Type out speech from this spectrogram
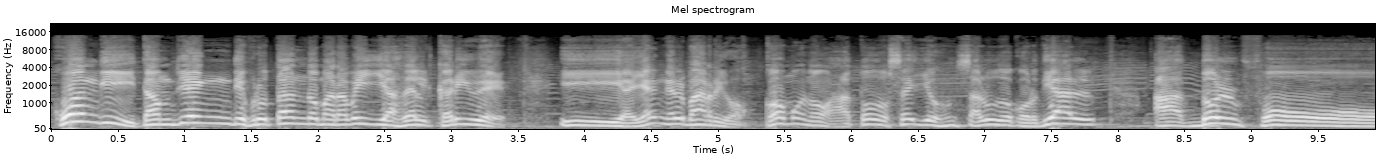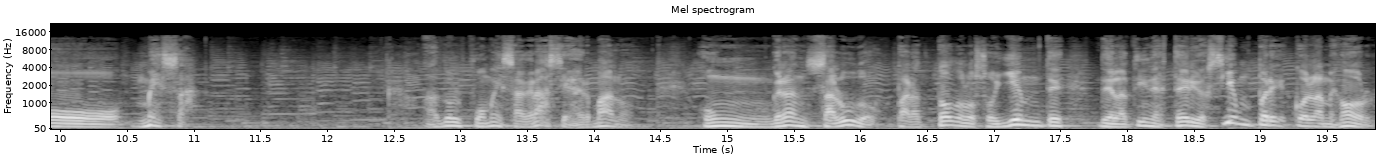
Juan Gui también disfrutando maravillas del Caribe. Y allá en el barrio, cómo no, a todos ellos un saludo cordial. Adolfo Mesa. Adolfo Mesa, gracias hermano. Un gran saludo para todos los oyentes de Latina Estéreo, siempre con la mejor.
